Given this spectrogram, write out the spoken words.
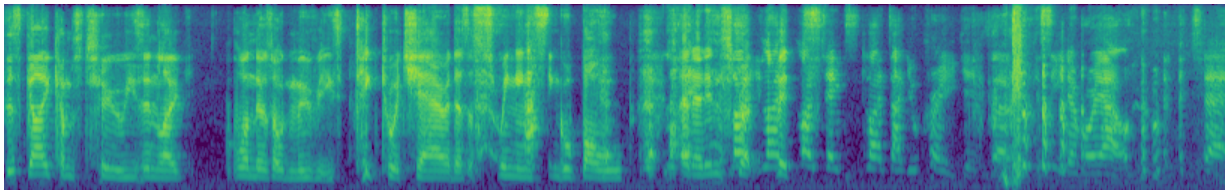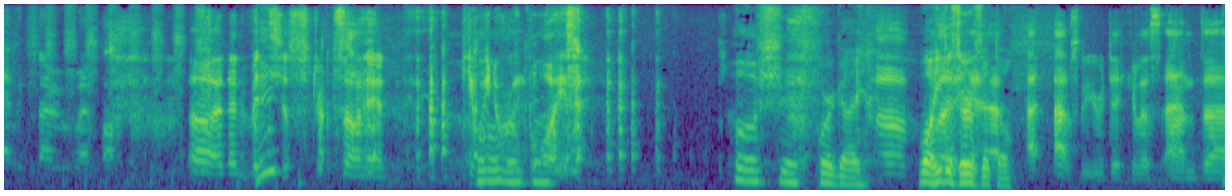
this guy comes to. He's in like one of those old movies, taped to a chair, and there's a swinging single bulb, and an instruct like, like, like James, like Daniel Craig in uh, Casino Royale with the chair with no uh, bottom. Oh, and then Vince just struts on in. Give me the Oh my room, boys. Oh shit. Poor guy. Uh, Well, he but, deserves it, though. absolutely ridiculous. And uh,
